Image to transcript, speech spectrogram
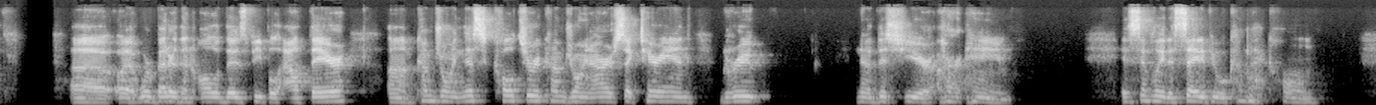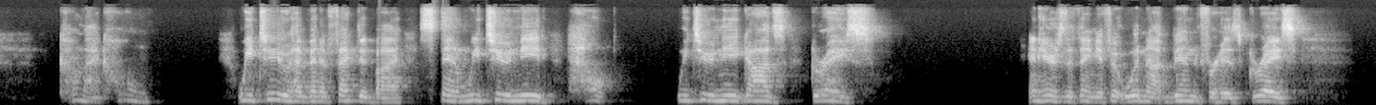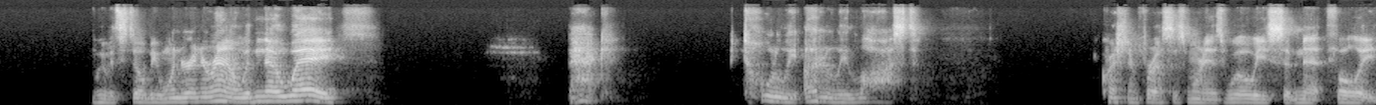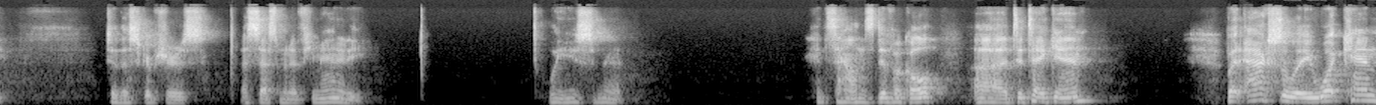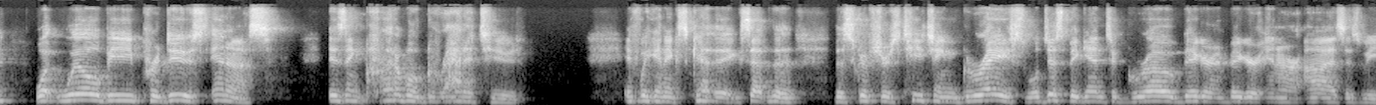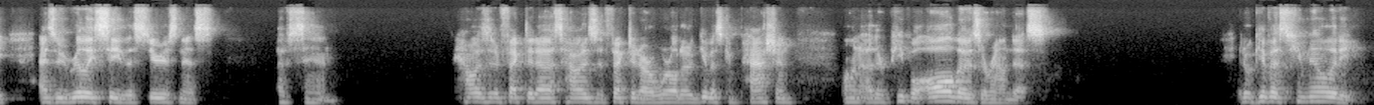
Uh, uh, we're better than all of those people out there um, come join this culture, come join our sectarian group. No, this year, our aim is simply to say to people, come back home. Come back home. We too have been affected by sin. We too need help. We too need God's grace. And here's the thing if it would not been for his grace, we would still be wandering around with no way back totally, utterly lost. question for us this morning is Will we submit fully to the scripture's assessment of humanity? Will you submit? It sounds difficult uh, to take in, but actually, what can, what will be produced in us is incredible gratitude if we can accept the, the scripture's teaching, grace will just begin to grow bigger and bigger in our eyes as we as we really see the seriousness of sin. How has it affected us? How has it affected our world? It'll give us compassion on other people, all those around us. It'll give us humility.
